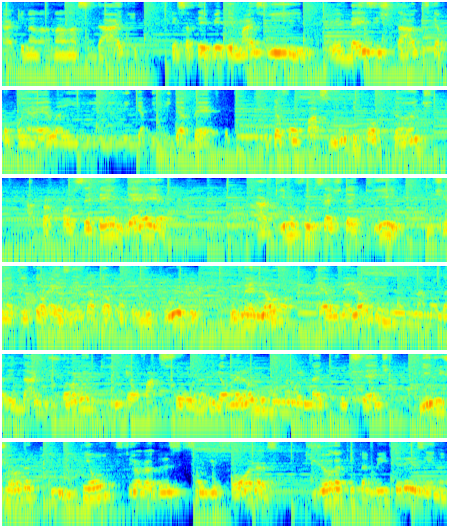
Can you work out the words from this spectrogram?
aqui na, na, na, cidade, que essa TV tem mais de 10 é, estados que acompanham ela em, em, em, mídia, em mídia aberta. Então foi um passo muito importante. Para você ter ideia, aqui no futsal daqui, um time aqui que é o Resenha, que é atual campeão de tudo, o melhor, é o melhor do mundo na modalidade joga aqui, que é o Vassoura. Ele é o melhor do mundo na modalidade de futsal e ele joga aqui. E tem outros jogadores que são de fora que jogam aqui também em Teresina.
